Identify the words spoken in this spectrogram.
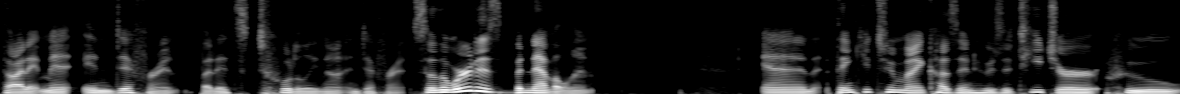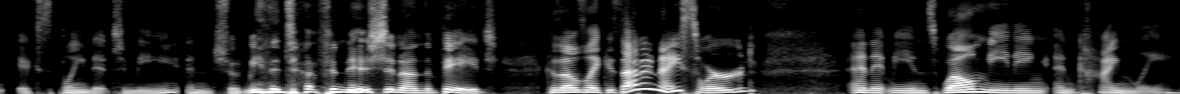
thought it meant indifferent, but it's totally not indifferent. So the word is benevolent. And thank you to my cousin who's a teacher who explained it to me and showed me the definition on the page. Because I was like, is that a nice word? And it means well meaning and kindly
